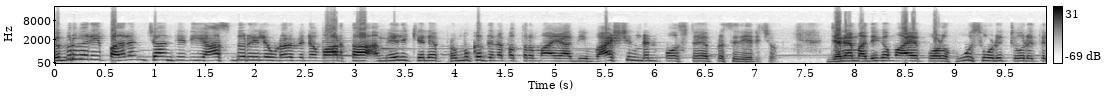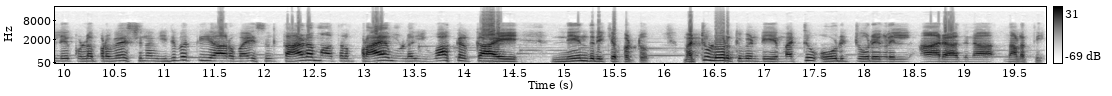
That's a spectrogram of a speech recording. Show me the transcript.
ഫെബ്രുവരി പതിനഞ്ചാം തീയതി ആസ്ബറിയിലെ ഉണർവിന്റെ വാർത്ത അമേരിക്കയിലെ പ്രമുഖ ദിനപത്രമായ ദി വാഷിംഗ്ടൺ പോസ്റ്റ് പ്രസിദ്ധീകരിച്ചു. ജനം അധികമായപ്പോൾ ഹൂസ് ഓഡിറ്റോറിയത്തിലേക്കുള്ള പ്രവേശനം ഇരുപത്തിയാറ് വയസ്സിൽ താഴെ മാത്രം പ്രായമുള്ള യുവാക്കൾക്കായി നിയന്ത്രിക്കപ്പെട്ടു. മറ്റുള്ളവർക്ക് വേണ്ടി മറ്റു ഓഡിറ്റോറിയങ്ങളിൽ ആരാധന നടത്തി.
